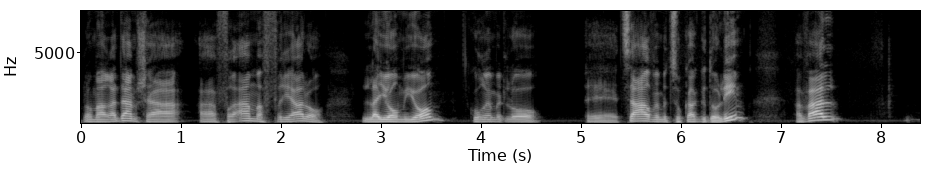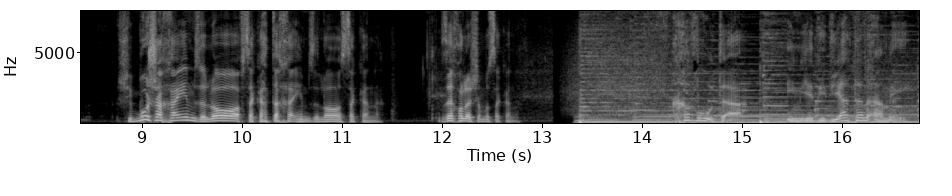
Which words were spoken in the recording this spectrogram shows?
כלומר, אדם שההפרעה מפריעה לו ליום-יום, גורמת לו אה, צער ומצוקה גדולים, אבל שיבוש החיים זה לא הפסקת החיים, זה לא סכנה. זה חולה שאין בו סכנה. חברותה עם ידידיה תנעמי.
